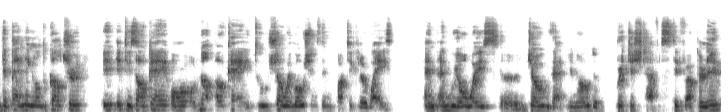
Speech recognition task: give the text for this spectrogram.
depending on the culture it, it is okay or not okay to show emotions in particular ways and and we always uh, joke that you know the british have a stiff upper lip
